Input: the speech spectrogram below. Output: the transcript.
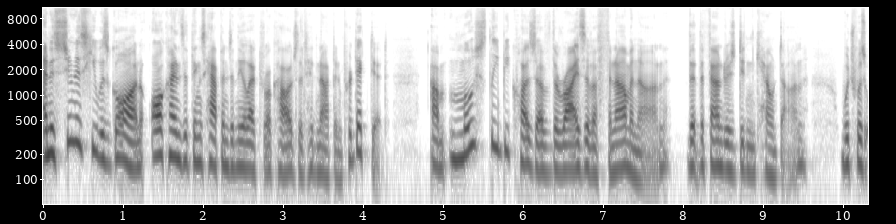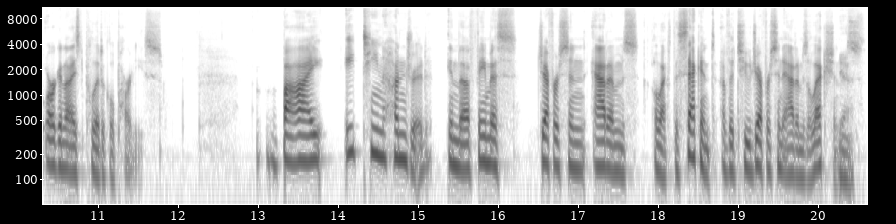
And as soon as he was gone, all kinds of things happened in the Electoral College that had not been predicted, um, mostly because of the rise of a phenomenon that the founders didn't count on, which was organized political parties. By 1800, in the famous Jefferson Adams elect, the second of the two Jefferson Adams elections, Yes.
